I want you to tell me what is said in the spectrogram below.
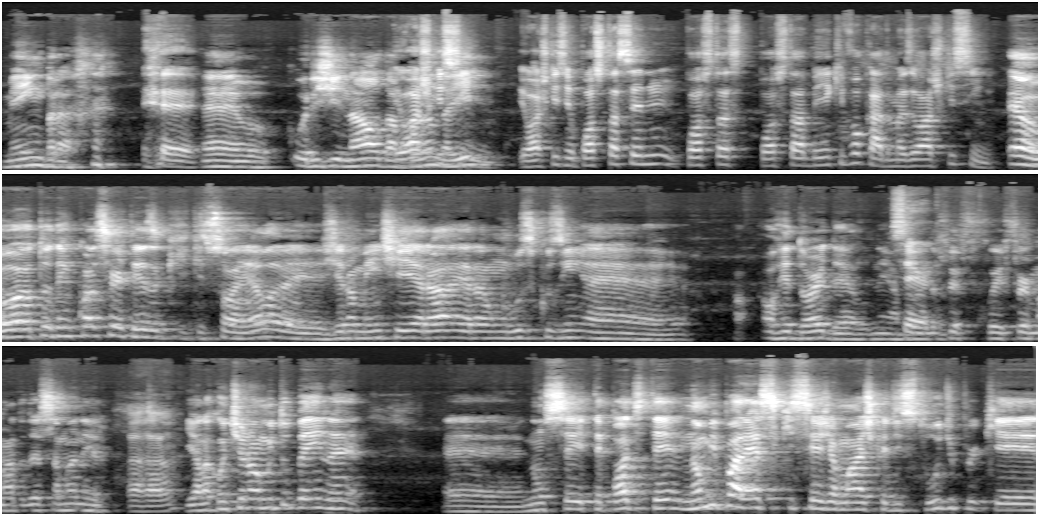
membra É. é, o original da eu banda acho que aí. sim. Eu acho que sim. Eu posso estar sendo. Posso estar, posso estar bem equivocado, mas eu acho que sim. É, eu, eu tô tendo quase certeza que, que só ela, é, geralmente era, eram músicos em, é, ao redor dela, né? A Certo. banda foi, foi formada dessa maneira. Aham. E ela continua muito bem, né? É, não sei, te- pode ter. Não me parece que seja mágica de estúdio, porque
